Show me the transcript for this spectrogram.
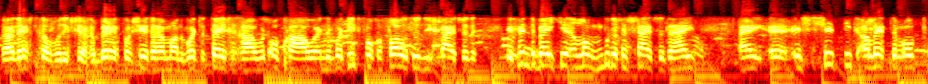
Aan de rechterkant moet ik zeggen. Berg forceert er een man, wordt er tegengehouden, wordt opgehouden. En er wordt niet voor gefloten, die scheidsrechter. Ik vind het een beetje een langmoedige scheidsrechter. Hij, hij is, zit niet alert erop.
